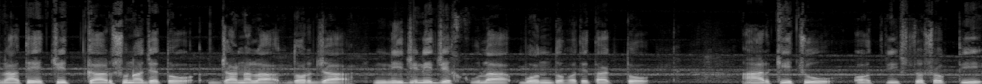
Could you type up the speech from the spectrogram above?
রাতে চিৎকার শোনা যেত, জানালা, দরজা, নিজে নিজে খোলা বন্ধ হতে থাকতো। আর কিছু অদৃশ্য শক্তি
